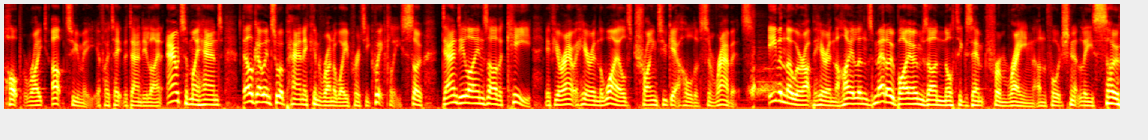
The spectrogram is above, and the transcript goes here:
hop right up to me. If I take the dandelion out of my hand, they'll go into a panic and run away pretty quickly. So dandelions are the key if you're out here in the wild trying to get hold of some rabbits. Even though we're up here in the highlands, meadow biomes are not exempt from rain, unfortunately, so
